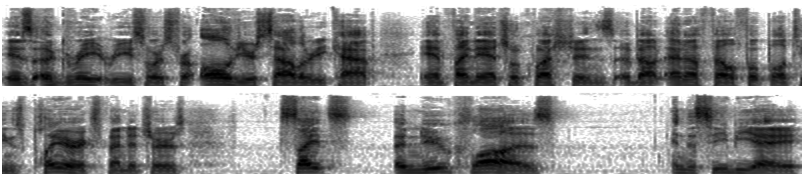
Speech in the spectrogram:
is a great resource for all of your salary cap and financial questions about NFL football teams' player expenditures, cites a new clause in the CBA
